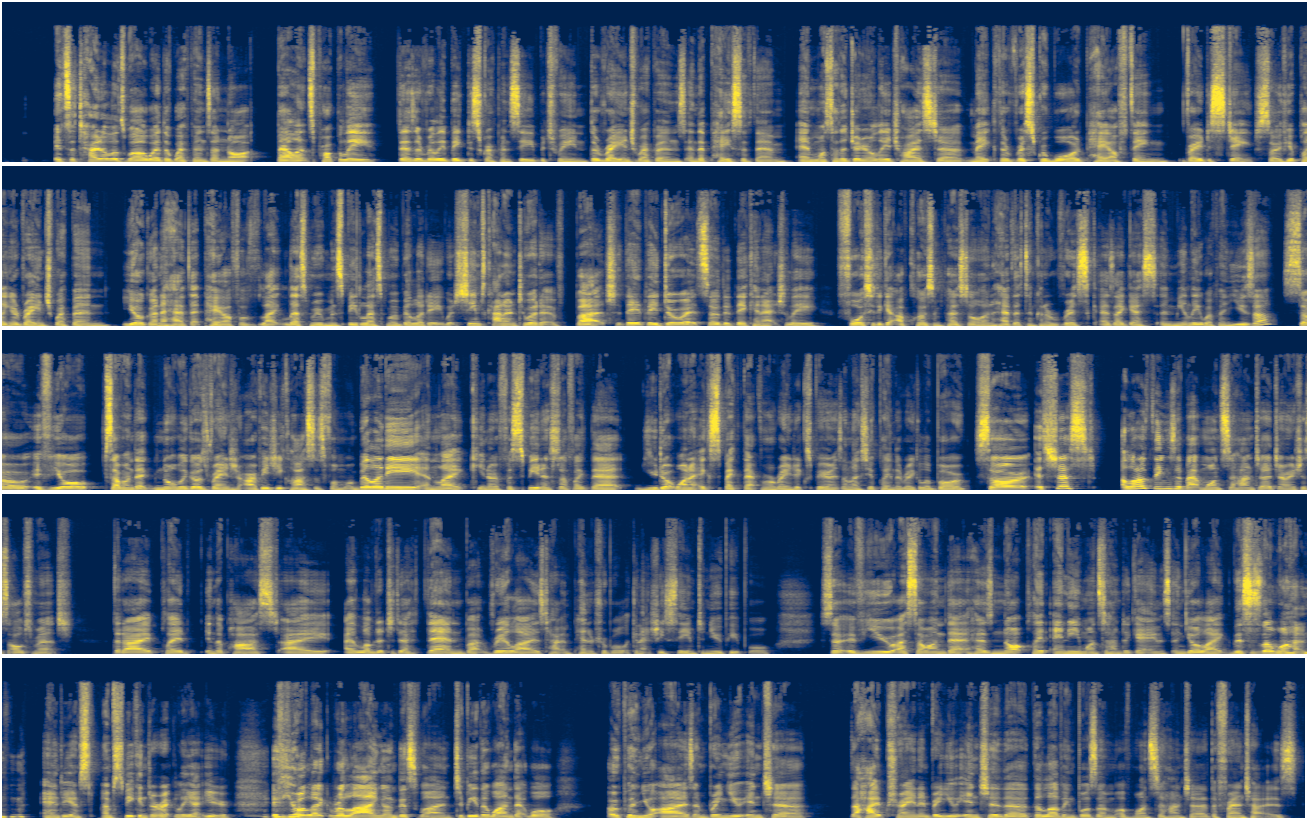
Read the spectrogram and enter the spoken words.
it's a title as well where the weapons are not balanced properly there's a really big discrepancy between the range weapons and the pace of them. And Monster generally tries to make the risk reward payoff thing very distinct. So if you're playing a range weapon, you're going to have that payoff of like less movement speed, less mobility, which seems kind of intuitive, but they, they do it so that they can actually force you to get up close and personal and have that some kind of risk as I guess a melee weapon user. So if you're someone that normally goes range in RPG classes for mobility and like, you know, for speed and stuff like that, you don't want to expect that from a range experience unless you're playing the regular bow. So it's just a lot of things about Monster Hunter Generations Ultimate that I played in the past. I I loved it to death then, but realized how impenetrable it can actually seem to new people. So if you are someone that has not played any Monster Hunter games and you're like, this is the one, Andy, I'm, I'm speaking directly at you. If you're like relying on this one to be the one that will open your eyes and bring you into the hype train and bring you into the the loving bosom of Monster Hunter, the franchise,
